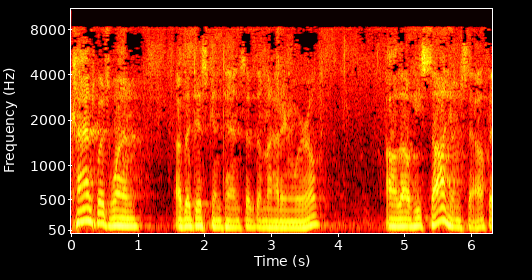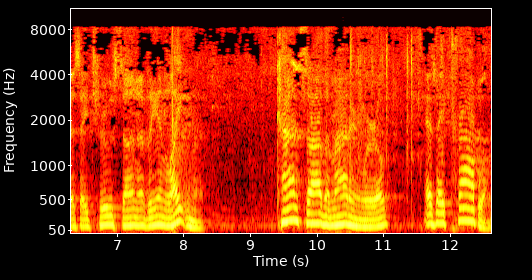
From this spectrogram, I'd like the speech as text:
Kant was one of the discontents of the modern world, although he saw himself as a true son of the Enlightenment. Kant saw the modern world as a problem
